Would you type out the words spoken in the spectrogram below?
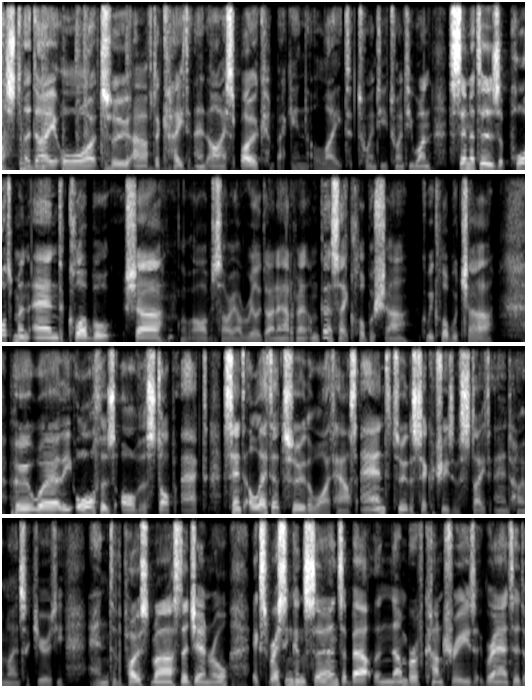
Just a day or two after Kate and I spoke back in late 2021. Senators Portman and Klobuchar, oh, I'm sorry, I really don't know how to pronounce I'm going to say Klobuchar, could be Klobuchar, who were the authors of the Stop Act, sent a letter to the White House and to the Secretaries of State and Homeland Security and to the Postmaster General expressing concerns about the number of countries granted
